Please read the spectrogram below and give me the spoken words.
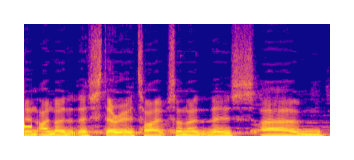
And I know that there's stereotypes. I know that there's um,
